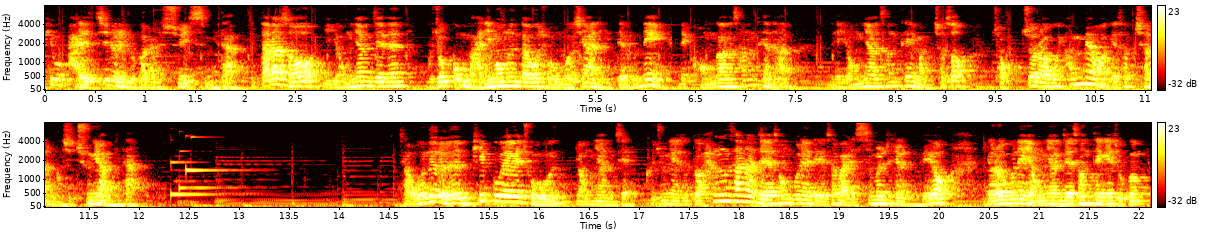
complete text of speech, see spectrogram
피부 발진을 유발할 수 있습니다. 따라서 이 영양제는 무조건 많이 먹는다고 좋은 것이 아니기 때문에 내 건강 상태나 내 영양 상태에 맞춰서 적절하고 현명하게 섭취하는 것이 중요합니다. 자, 오늘은 피부에 좋은 영양제, 그 중에서도 항산화제 성분에 대해서 말씀을 드렸는데요. 여러분의 영양제 선택에 조금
